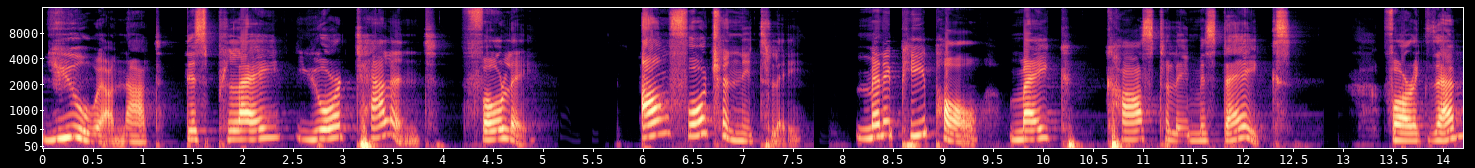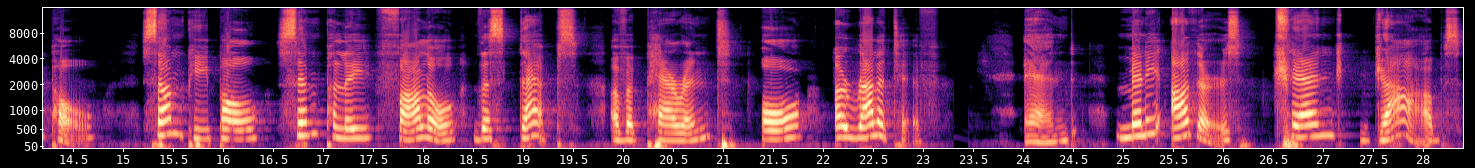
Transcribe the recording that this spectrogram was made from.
you will not display your talent fully. Unfortunately, many people make costly mistakes. For example, some people simply follow the steps of a parent or a relative, and many others change jobs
